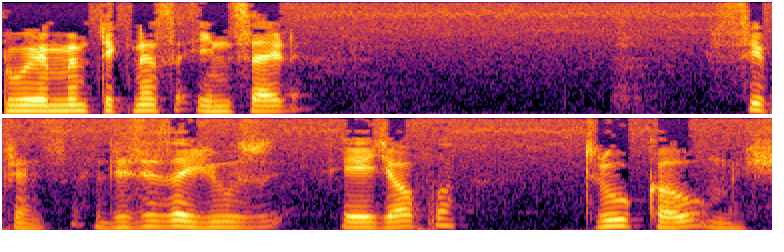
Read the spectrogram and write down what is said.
two mm thickness inside. See friends this is a use edge of through curve mesh.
